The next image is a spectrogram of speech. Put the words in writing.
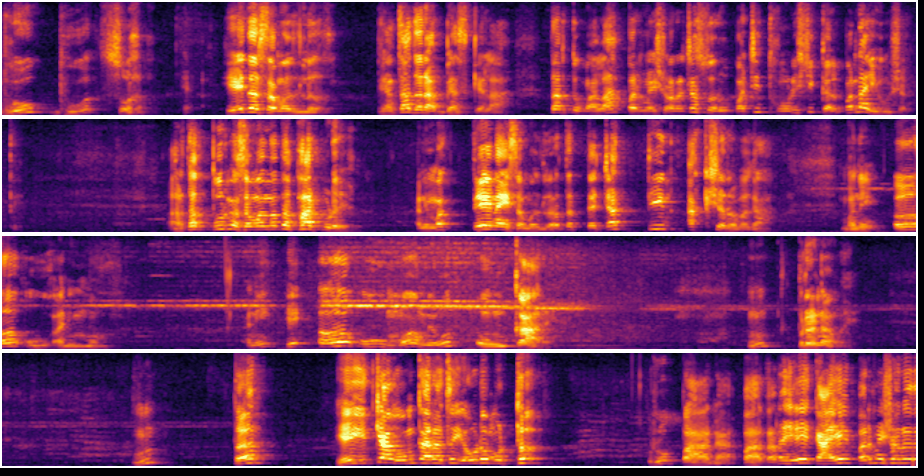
भू भुव स्वह हे जर समजलं ह्याचा जर अभ्यास केला तर तुम्हाला परमेश्वराच्या स्वरूपाची थोडीशी कल्पना येऊ शकते. अर्थात पूर्ण समजणं तर फार पुढे. आणि मग ते नाही समजलं तर त्याच्यात तीन अक्षर बघा. म्हणे अ उ आणि म. आणि हे अ उ म मिळून ओंकार आहे. प्रणव आहे. तर हे इतक्या ओंकाराचं एवढं मोठं रूप पाहना पाहताना हे काय आहे? परमेश्वर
